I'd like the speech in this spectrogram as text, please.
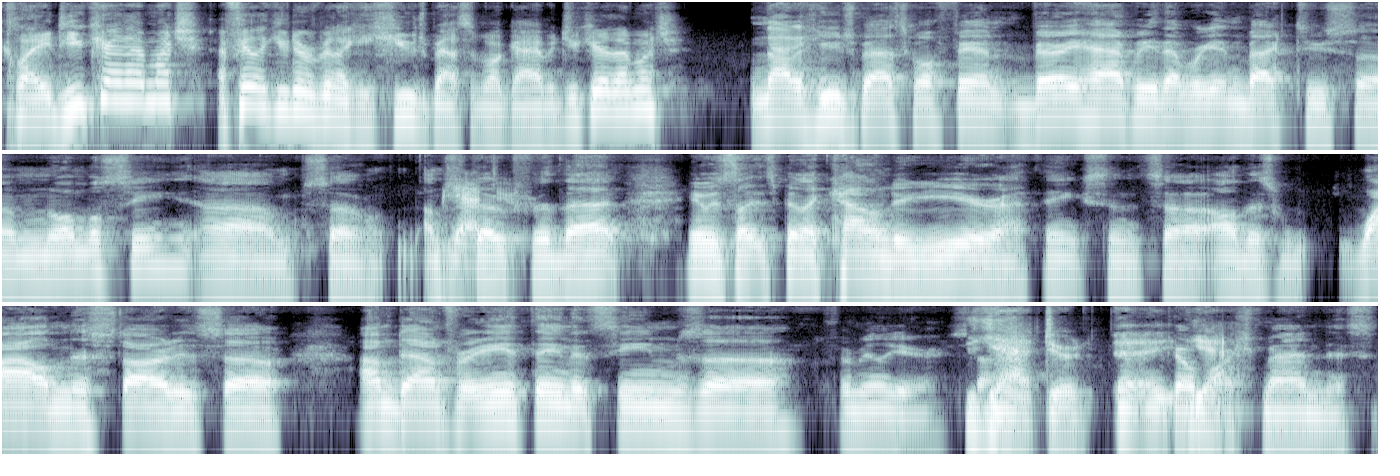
Clay, do you care that much? I feel like you've never been like a huge basketball guy, but do you care that much? Not a huge basketball fan. Very happy that we're getting back to some normalcy. Um, so I'm yeah, stoked dude. for that. It was like it's been a calendar year, I think, since uh, all this wildness started. So I'm down for anything that seems uh, familiar. So yeah, dude. Uh, go yeah. Madness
